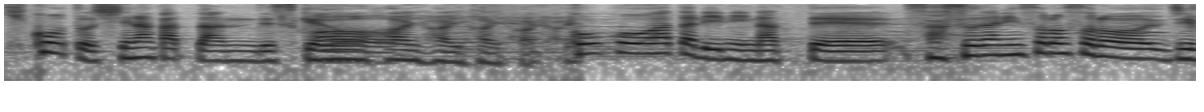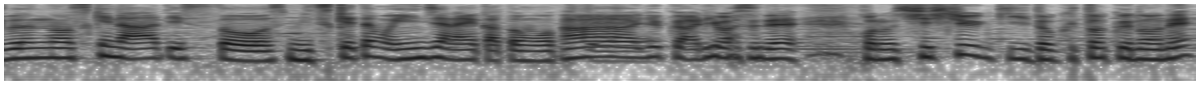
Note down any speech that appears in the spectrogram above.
聴こうとしてなかったんですけど、あーはいはいはいはいはい。高校あたりになってさすがにそろそろ自分の好きなアーティストを見つけてもいいんじゃないかと思って。ああよくありますね。この思春期独特のね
